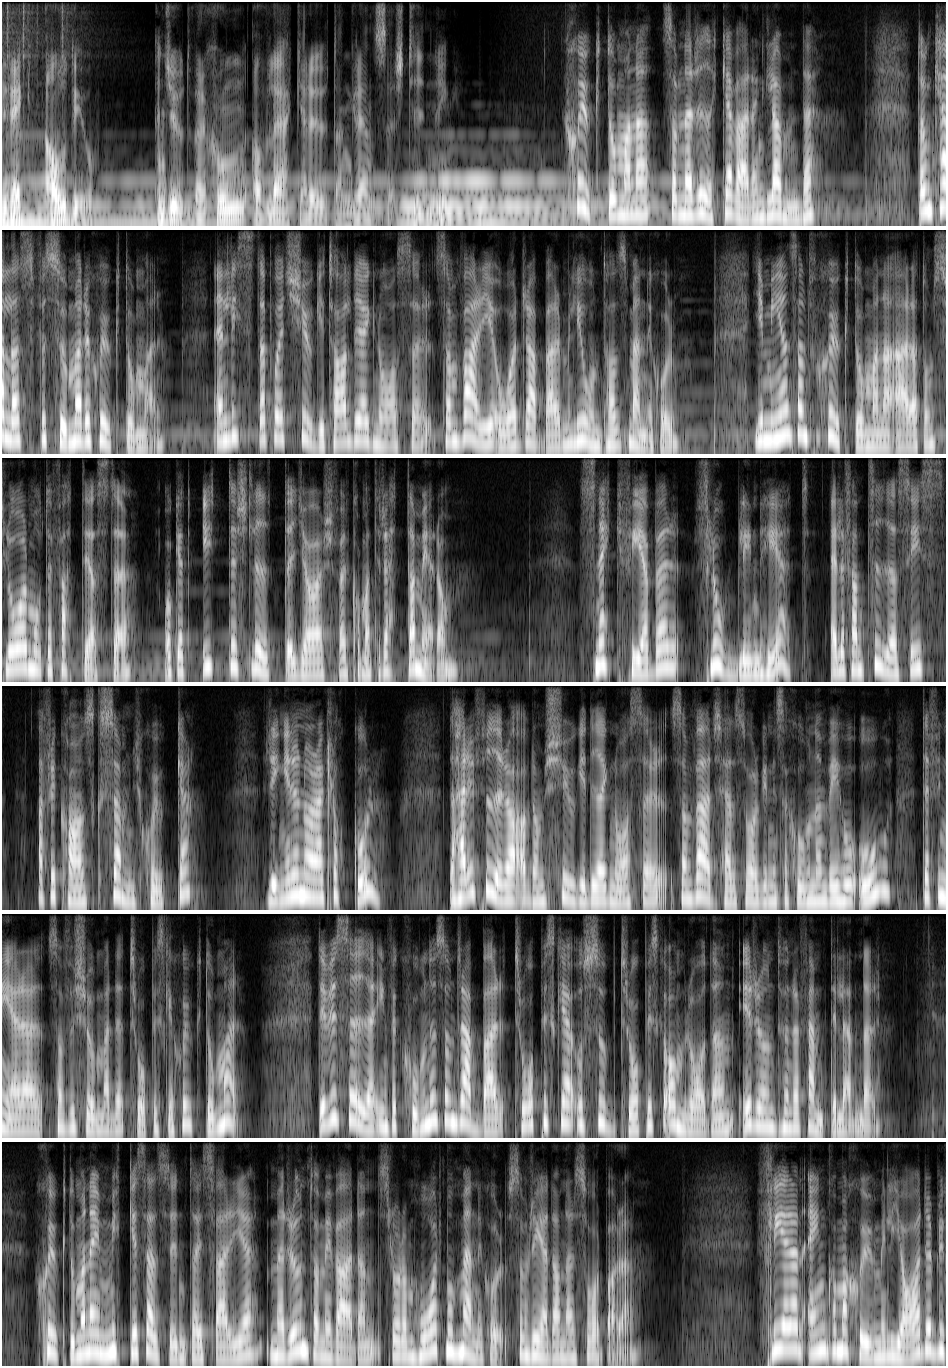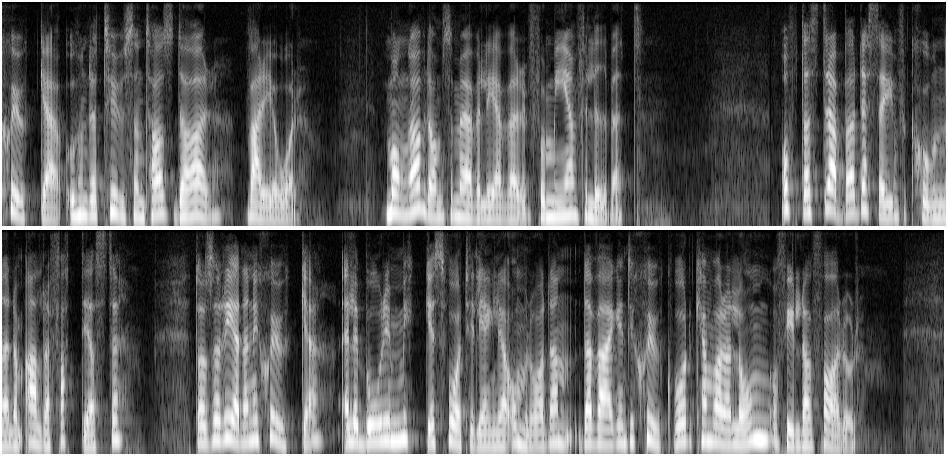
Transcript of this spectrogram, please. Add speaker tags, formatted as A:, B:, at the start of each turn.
A: Direkt Audio, en ljudversion av Läkare utan gränsers tidning.
B: Sjukdomarna som den rika världen glömde. De kallas försummade sjukdomar. En lista på ett tjugotal diagnoser som varje år drabbar miljontals människor. Gemensamt för sjukdomarna är att de slår mot de fattigaste och att ytterst lite görs för att komma till rätta med dem. Snäckfeber, flodblindhet, elefantiasis, afrikansk sömnsjuka. Ringer det några klockor? Det här är fyra av de 20 diagnoser som Världshälsoorganisationen WHO definierar som försummade tropiska sjukdomar. Det vill säga infektioner som drabbar tropiska och subtropiska områden i runt 150 länder. Sjukdomarna är mycket sällsynta i Sverige, men runt om i världen slår de hårt mot människor som redan är sårbara. Fler än 1,7 miljarder blir sjuka och hundratusentals dör varje år. Många av dem som överlever får men för livet. Oftast drabbar dessa infektioner de allra fattigaste. De som redan är sjuka eller bor i mycket svårtillgängliga områden där vägen till sjukvård kan vara lång och fylld av faror.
